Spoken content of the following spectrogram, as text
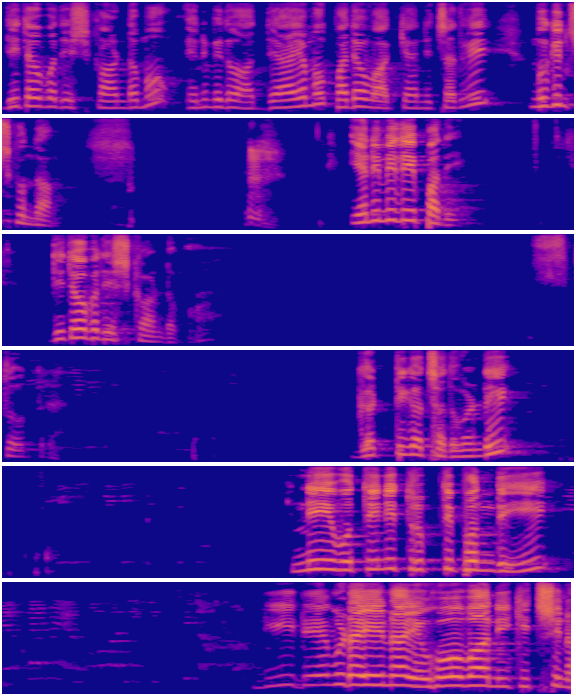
ద్వితోపదేశ కాండము ఎనిమిదో అధ్యాయము పదో వాక్యాన్ని చదివి ముగించుకుందాం. ఎనిమిది పది. ద్వితోపదేశ కాండము. స్తోత్ర. గట్టిగా చదవండి. నీవు తిని తృప్తి పొంది నీ దేవుడైన యహోవా నీకిచ్చిన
